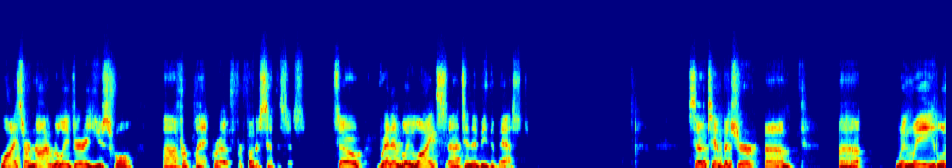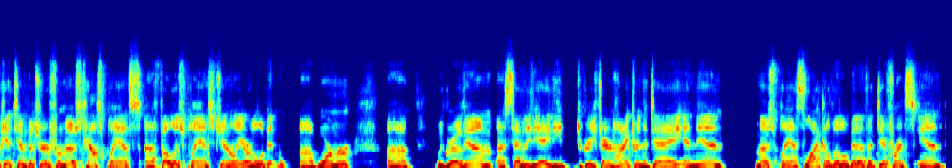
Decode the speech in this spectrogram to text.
lights are not really very useful uh, for plant growth, for photosynthesis. So red and blue lights tend to be the best. So temperature, um, uh, when we look at temperature for most house plants, uh, foliage plants generally are a little bit uh, warmer. Uh, we grow them uh, 70 to 80 degree Fahrenheit during the day. And then most plants like a little bit of a difference in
